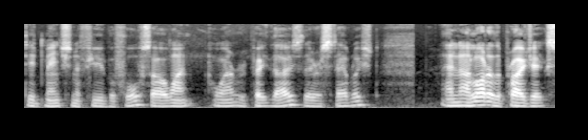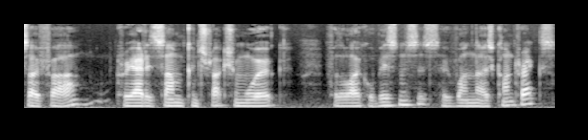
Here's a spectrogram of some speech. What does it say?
did mention a few before, so I won't I won't repeat those. They're established, and a lot of the projects so far created some construction work for the local businesses who've won those contracts.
